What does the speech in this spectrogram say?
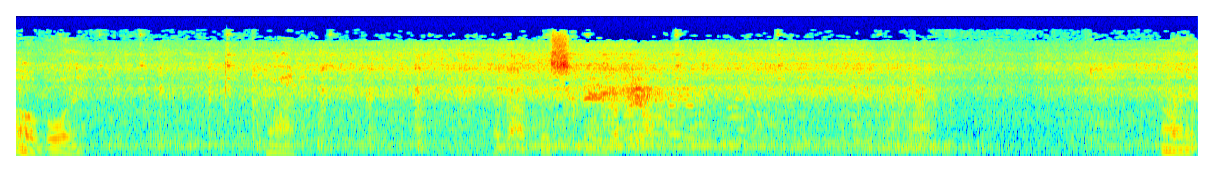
Oh boy. Come on. I got this. Alright.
